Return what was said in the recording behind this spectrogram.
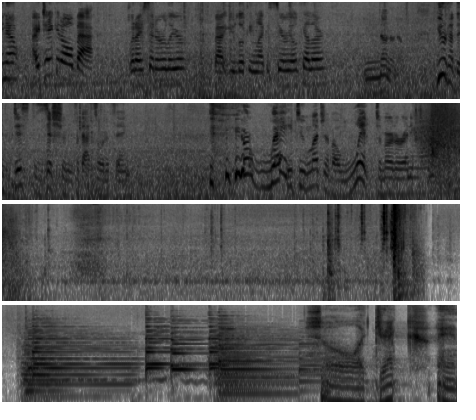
You know, I take it all back. What I said earlier about you looking like a serial killer? No, no, no. You don't have the disposition for that sort of thing. You're way too much of a wimp to murder anyone. So a jack in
